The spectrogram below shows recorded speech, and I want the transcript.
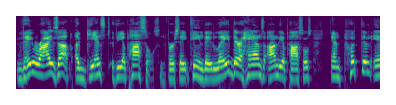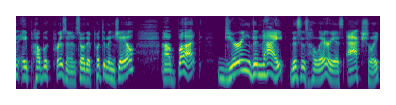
they rise up against the apostles. In verse 18, they laid their hands on the apostles and put them in a public prison. And so they put them in jail. Uh, but during the night, this is hilarious actually.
